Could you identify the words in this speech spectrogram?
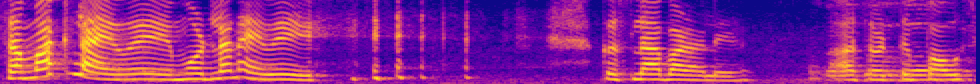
चमाकलाय. वय मोडला नाही वय. कसला आबाळ आले असं वाटतं पाऊस.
